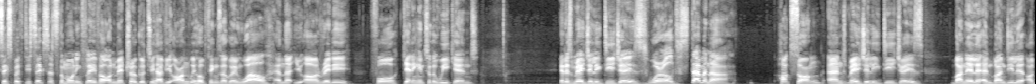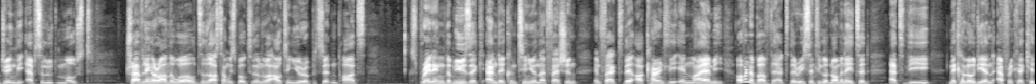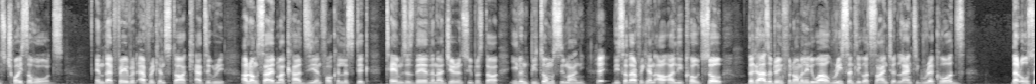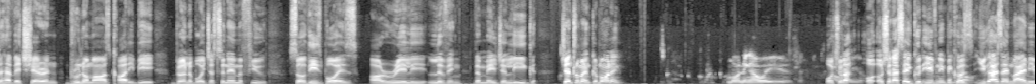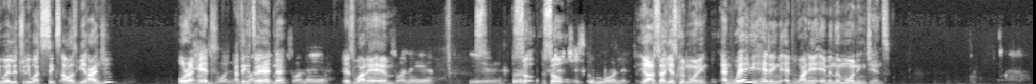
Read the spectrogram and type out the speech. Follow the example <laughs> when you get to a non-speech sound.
656, it's the morning flavor on Metro. Good to have you on. We hope things are going well and that you are ready for getting into the weekend. It is Major League DJz World Stamina Hot Song and Major League DJz Banele and Bandile are doing the absolute most. Traveling around the world. The last time we spoke to them, they were out in Europe, certain parts, spreading the music, and they continue in that fashion. In fact, they are currently in Miami. Over and above that, they recently got nominated at the Nickelodeon Africa Kids Choice Awards in that favorite African star category, alongside Makhadzi and Focalistic. Tems is there, the Nigerian superstar, even Pitso Mosimane, the South African Al Ahly coach. So the guys are doing phenomenally well. Recently got signed to Atlantic Records that also have Ed Sheeran, Bruno Mars, Cardi B, Burna Boy, just to name a few. So these boys are really living the major league. Gentlemen, good morning. Morning, how are you? Or should oh, I or, or should I say good evening because you guys are in Miami we're literally what 6 hours behind you or ahead? It's one- I think it's one ahead, a- ne? It's 1 a.m. It's 1 a.m. It's 1 a.m. Yeah. So <laughs> so Just good morning. yeah, so I guess good morning. And where are you heading at 1 a.m. in the morning, gents?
